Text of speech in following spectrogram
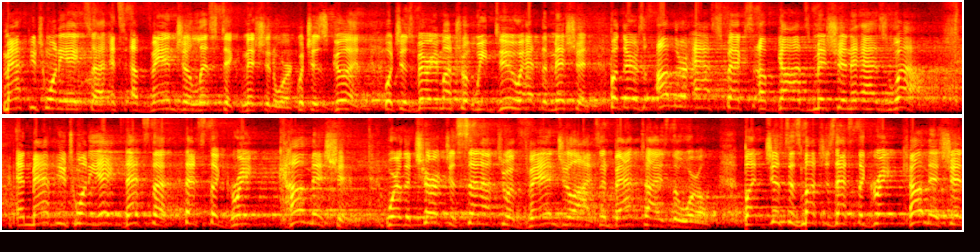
Matthew 28, uh, it's evangelistic mission work, which is good, which is very much what we do at the mission. But there's other aspects of God's mission as well. And Matthew 28, that's the, that's the Great Commission, where the church is sent out to evangelize and baptize the world. But just as much as that's the Great Commission,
